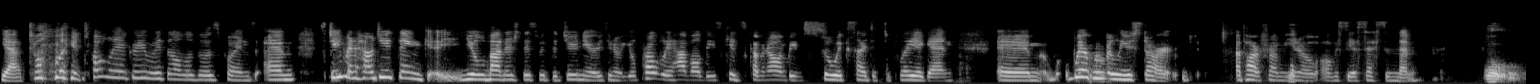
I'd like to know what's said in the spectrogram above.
yeah, totally, totally agree with all of those points. Um, Stephen, how do you think you'll manage this with the juniors? You know, you'll probably have all these kids coming on being so excited to play again. Um, where will you start, apart from you know, obviously assessing them? Well,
